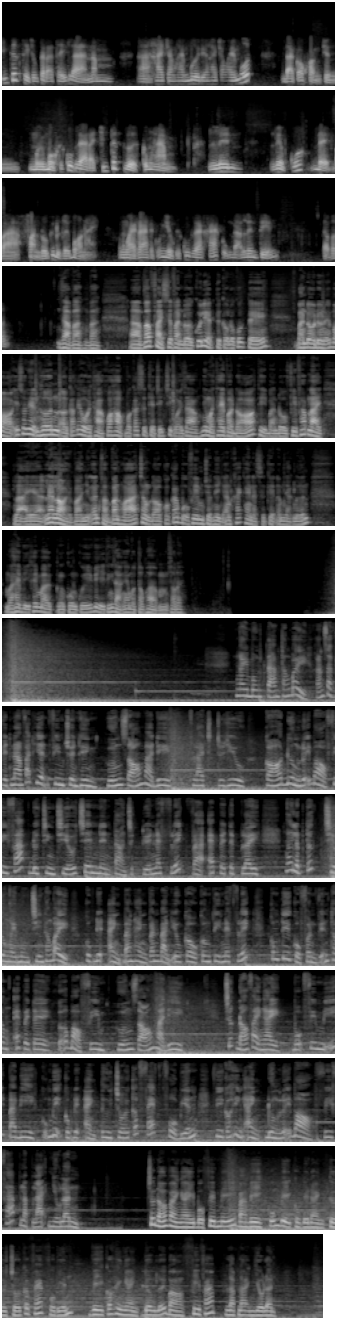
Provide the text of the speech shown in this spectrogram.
Chính thức thì chúng ta đã thấy là năm à, 220 đến 221 đã có khoảng chừng 11 cái quốc gia đã chính thức gửi công hàm lên Liên Hợp Quốc để mà phản đối cái đường lưỡi bò này ngoài ra thì có nhiều cái quốc gia khác cũng đã lên tiếng dạ vâng Dạ vâng, vâng. À, vấp phải sự phản đối quyết liệt từ cộng đồng quốc tế. Bản đồ đường lưỡi bò ít xuất hiện hơn ở các cái hội thảo khoa học và các sự kiện chính trị ngoại giao, nhưng mà thay vào đó thì bản đồ phi pháp này lại à, len lỏi vào những ấn phẩm văn hóa, trong đó có các bộ phim truyền hình ăn khách hay là sự kiện âm nhạc lớn. Mà hai vị khách mời cùng quý vị thính giả nghe một tổng hợp sau đây. Ngày 8 tháng 7, khán giả Việt Nam phát hiện phim truyền hình Hướng gió mà đi, Flight to You có đường lưỡi bò phi pháp được trình chiếu trên nền tảng trực tuyến Netflix và FPT Play. Ngay lập tức, chiều ngày 9 tháng 7, Cục Điện ảnh ban hành văn bản yêu cầu công ty Netflix, công ty cổ phần viễn thông FPT gỡ bỏ phim Hướng gió mà đi. Trước đó vài ngày, bộ phim Mỹ Barbie cũng bị Cục Điện ảnh từ chối cấp phép phổ biến vì có hình ảnh đường lưỡi bò phi pháp lặp lại nhiều lần. Trước đó vài ngày, bộ phim Mỹ Barbie cũng bị Cục Điện ảnh từ chối cấp phép phổ biến vì có hình ảnh đường lưỡi bò phi pháp lặp lại nhiều lần.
